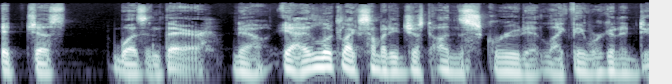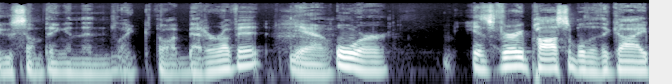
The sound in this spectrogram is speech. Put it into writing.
It just wasn't there. No, yeah, it looked like somebody just unscrewed it, like they were going to do something and then like thought better of it. Yeah. Or it's very possible that the guy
